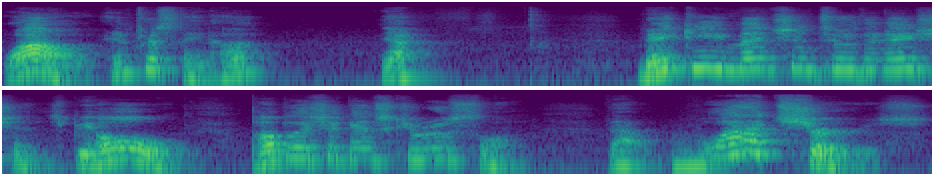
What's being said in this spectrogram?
Wow, interesting, huh? Yeah. Make ye mention to the nations, behold, publish against Jerusalem, that watchers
